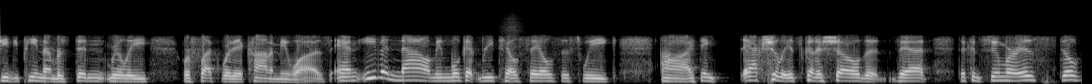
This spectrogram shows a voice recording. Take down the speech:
GDP numbers didn't really reflect where the economy was. And even now, I mean, we'll get retail sales this week. Uh, I think actually it's going to show that that the consumer is still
